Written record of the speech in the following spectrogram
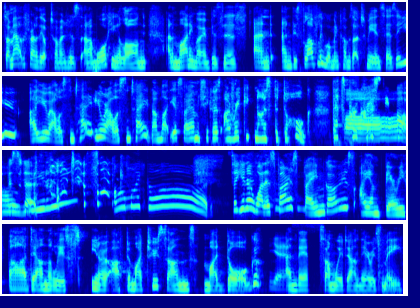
So I'm out the front of the optometrist, and I'm walking along, and I'm minding my own business. And and this lovely woman comes up to me and says, "Are you are you Allison Tait? You're Allison Tait?" And I'm like, "Yes, I am." And she goes, "I recognise the dog. That's procrastinate, oh, isn't it?" Really? like, oh my god. So, you know what? As far as fame goes, I am very far down the list. You know, after my two sons, my dog, yes. and then somewhere down there is me.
